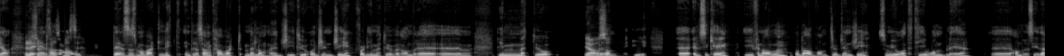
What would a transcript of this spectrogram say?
Ja, Resultatmessig. Det eneste som har vært litt interessant, har vært mellom eh, G2 og Gin-G, for de møtte jo hverandre eh, De møtte jo Ja, altså hverandre i eh, LCK i finalen, og da vant jo Gen-G, som gjorde at T1 ble andre side.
